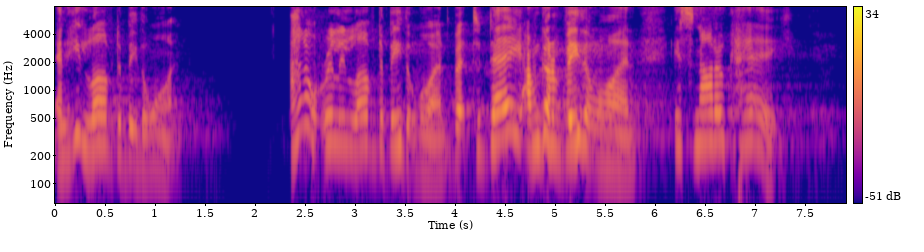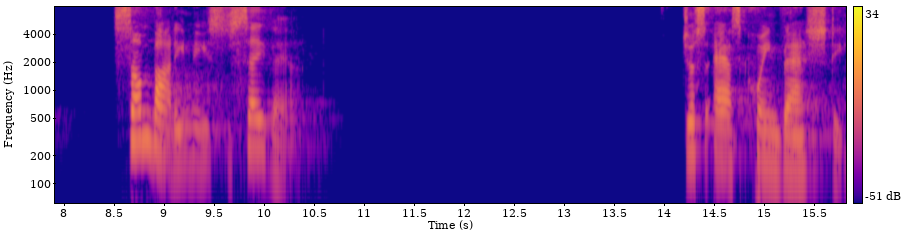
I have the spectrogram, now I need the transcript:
And he loved to be the one. I don't really love to be the one, but today I'm going to be the one. It's not okay. Somebody needs to say that. Just ask Queen Vashti.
